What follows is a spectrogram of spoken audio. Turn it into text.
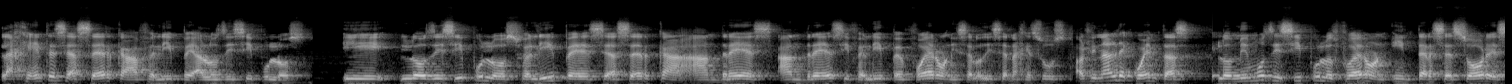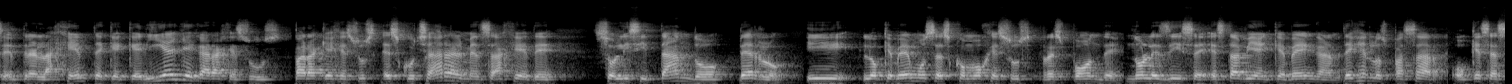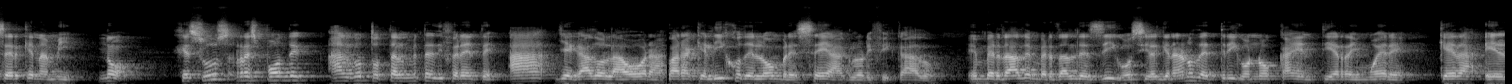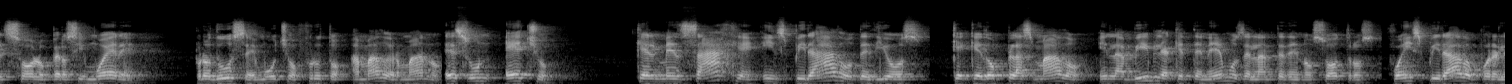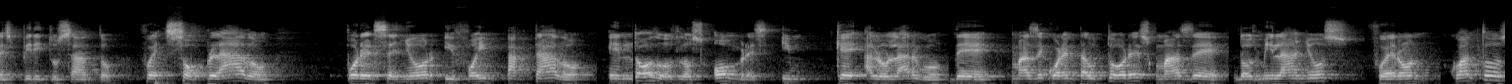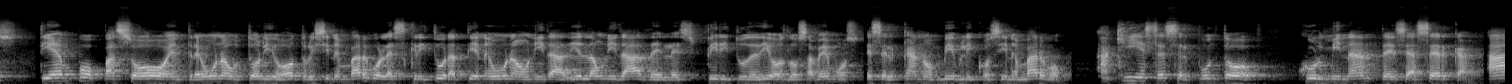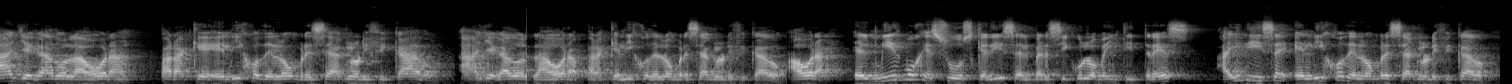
la gente se acerca a Felipe, a los discípulos, y los discípulos, Felipe se acerca a Andrés, Andrés y Felipe fueron y se lo dicen a Jesús. Al final de cuentas, los mismos discípulos fueron intercesores entre la gente que quería llegar a Jesús para que Jesús escuchara el mensaje de solicitando verlo. Y lo que vemos es como Jesús responde. No les dice, está bien que vengan, déjenlos pasar o que se acerquen a mí. No, Jesús responde algo totalmente diferente. Ha llegado la hora para que el Hijo del Hombre sea glorificado. En verdad, en verdad les digo, si el grano de trigo no cae en tierra y muere, queda él solo, pero si muere, produce mucho fruto. Amado hermano, es un hecho que el mensaje inspirado de Dios que quedó plasmado en la Biblia que tenemos delante de nosotros fue inspirado por el Espíritu Santo, fue soplado por el Señor y fue impactado en todos los hombres que a lo largo de más de 40 autores, más de 2000 años, fueron cuántos tiempo pasó entre un autor y otro y sin embargo la escritura tiene una unidad y es la unidad del Espíritu de Dios, lo sabemos, es el canon bíblico. Sin embargo, aquí este es el punto culminante, se acerca. Ha llegado la hora para que el Hijo del Hombre sea glorificado ha llegado la hora para que el Hijo del Hombre sea glorificado. Ahora, el mismo Jesús que dice el versículo 23, ahí dice, el Hijo del Hombre sea glorificado.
